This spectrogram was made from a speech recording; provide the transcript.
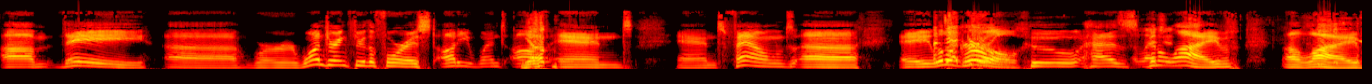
um, they uh were wandering through the forest. Audie went off Yep. and and found uh a little girl, girl. who has A been legend. alive alive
